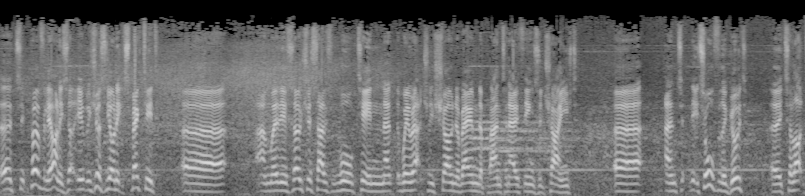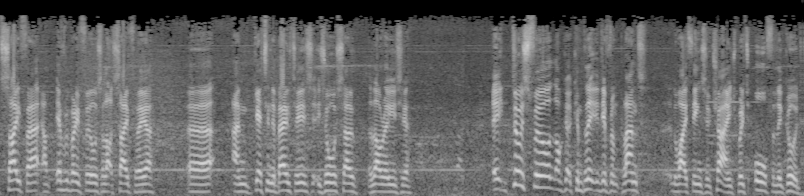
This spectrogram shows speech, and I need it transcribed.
Uh, to be perfectly honest, it was just the unexpected. Uh, and where the associates have walked in, we were actually shown around the plant and how things had changed. Uh, and it's all for the good. Uh, it's a lot safer. Everybody feels a lot safer here. Uh, and getting about is, is also a lot easier. It does feel like a completely different plant, the way things have changed, but it's all for the good.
